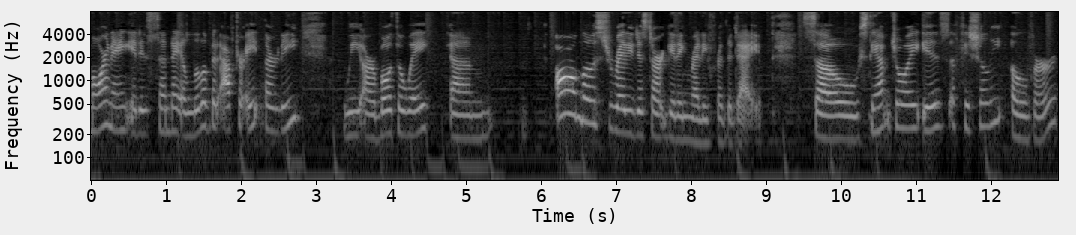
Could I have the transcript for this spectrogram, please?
Morning. It is Sunday, a little bit after 8:30. We are both awake, um, almost ready to start getting ready for the day. So Stamp Joy is officially over.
